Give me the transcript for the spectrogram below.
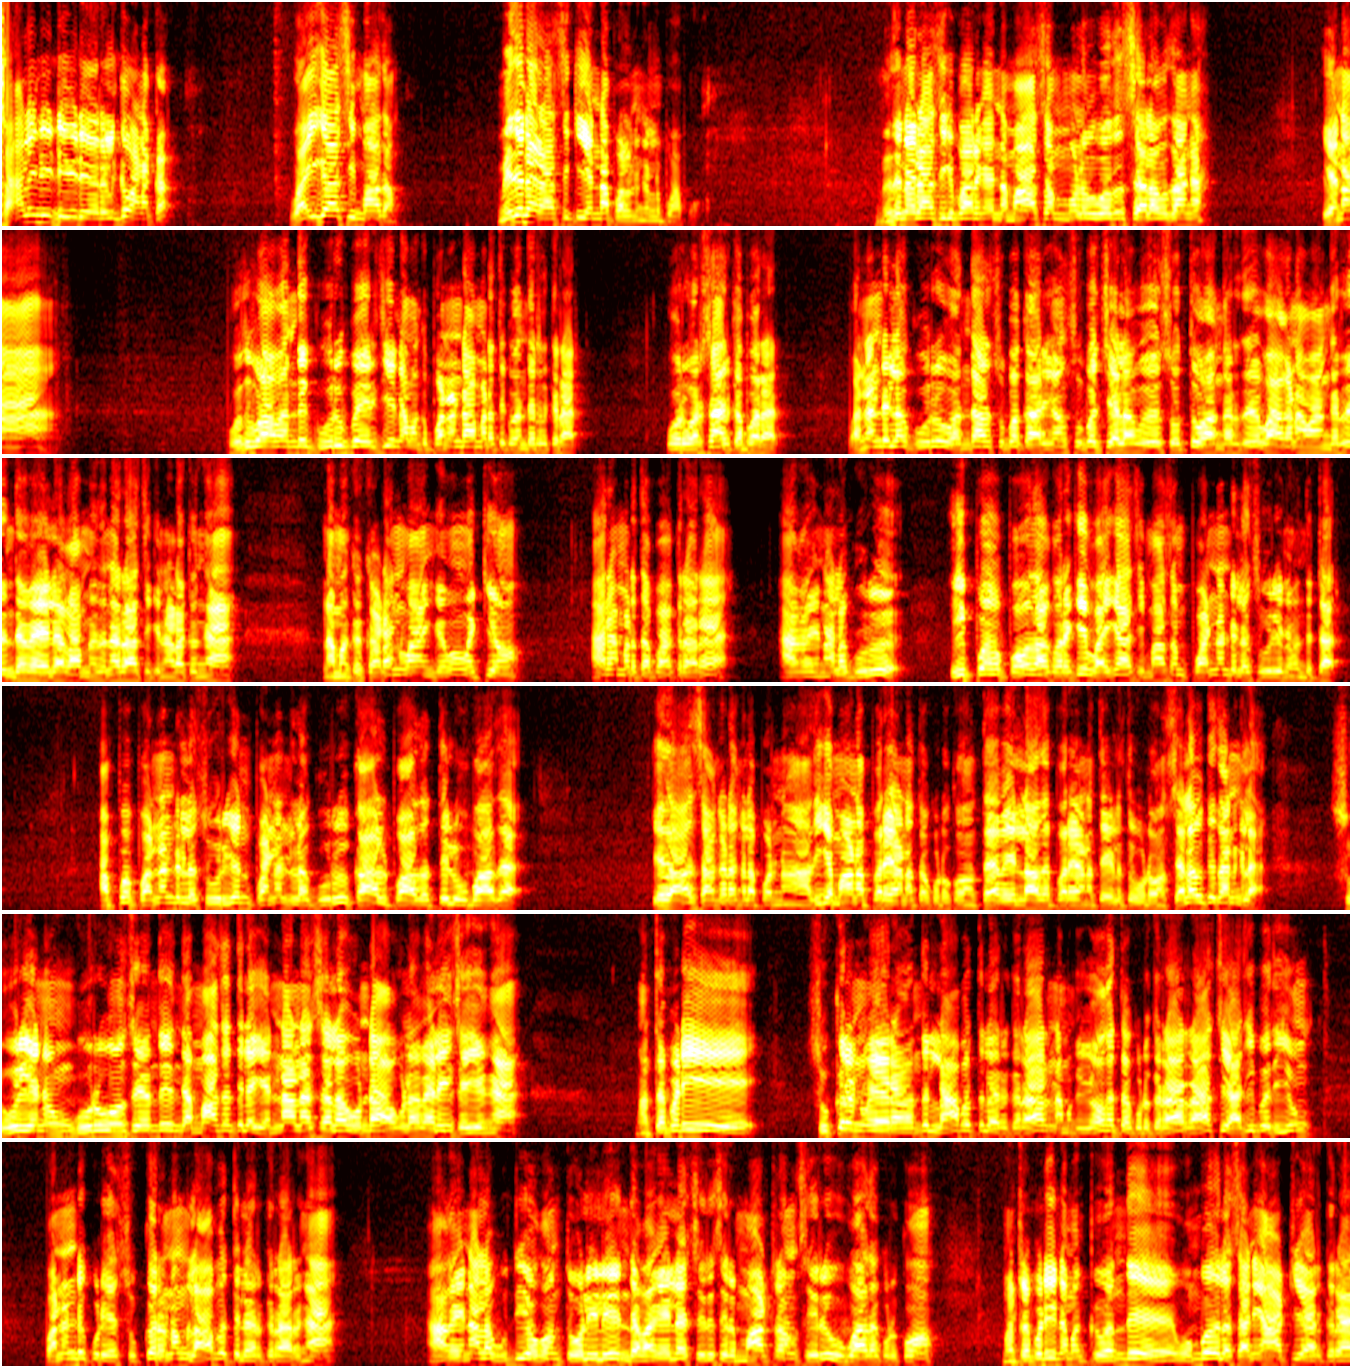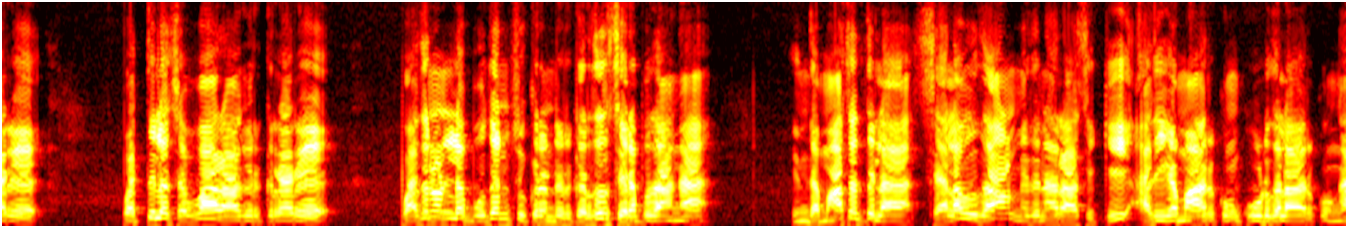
சாலினி டிவிடியர்களுக்கு வணக்கம். வைகாசி மாதம். மிதுன ராசிக்கு என்ன பலன்கள்னு பார்ப்போம். மிதுன ராசிக்கு பாருங்கள் இந்த மாதம் முழுவதும் செலவு தாங்க ஏன்னா பொதுவாக வந்து குரு பயிற்சி நமக்கு பன்னெண்டாம் இடத்துக்கு வந்திருக்கிறார். ஒரு வருஷம் இருக்க போகிறார் பன்னெண்டில் குரு வந்தால் சுப காரியம் சுப செலவு சொத்து வாங்கிறது வாகனம் வாங்கிறது இந்த வேலையெல்லாம் மிதுன ராசிக்கு நடக்குங்க. நமக்கு கடன் வாங்கவும் வைக்கும். ஆறாம் இடத்தை பார்க்குறாரு. ஆகையினால் குரு இப்போ போதா குறைக்கு வைகாசி மாதம் பன்னெண்டில் சூரியன் வந்துட்டார். அப்போ பன்னெண்டில் சூரியன் பன்னெண்டில் குரு கால் பாதத்தில் உபாத. ஏதாவது சங்கடங்களை பண்ணும் அதிகமான பிரயாணத்தை கொடுக்கும் தேவையில்லாத பிரயாணத்தை இழுத்து விடும். செலவுக்கு தானுங்களே. சூரியனும் குருவும் சேர்ந்து இந்த மாதத்தில் என்னென்ன செலவு உண்டோ அவ்வளோ வேலையும் செய்யுங்க. மற்றபடி சுக்கரன் வேற வந்து லாபத்தில் இருக்கிறார் நமக்கு யோகத்தை கொடுக்குறார். ராசி அதிபதியும் பன்னெண்டு கூடிய சுக்கிரனும் லாபத்தில் இருக்கிறாருங்க. ஆகையினால் உத்தியோகம் தொழில் இந்த வகையில் சிறு சிறு மாற்றம் சிறு உபாதை கொடுக்கும். மற்றபடி நமக்கு வந்து ஒம்பதில் சனி ஆட்சியாக இருக்கிறாரு. பத்தில் செவ்வாறாக இருக்கிறாரு. பதினொன்றில் புதன் சுக்கரன் இருக்கிறதும் சிறப்பு தாங்க இந்த மாதத்தில் செலவு தான் மிதுன ராசிக்கு அதிகமாக இருக்கும் கூடுதலாக இருக்குங்க.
